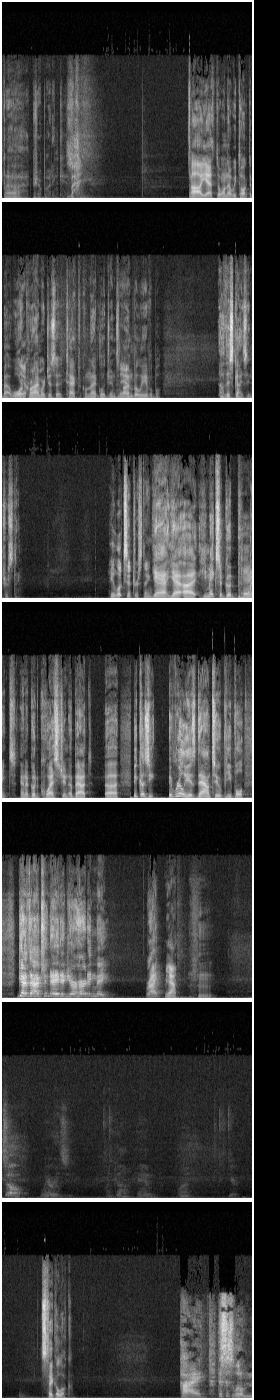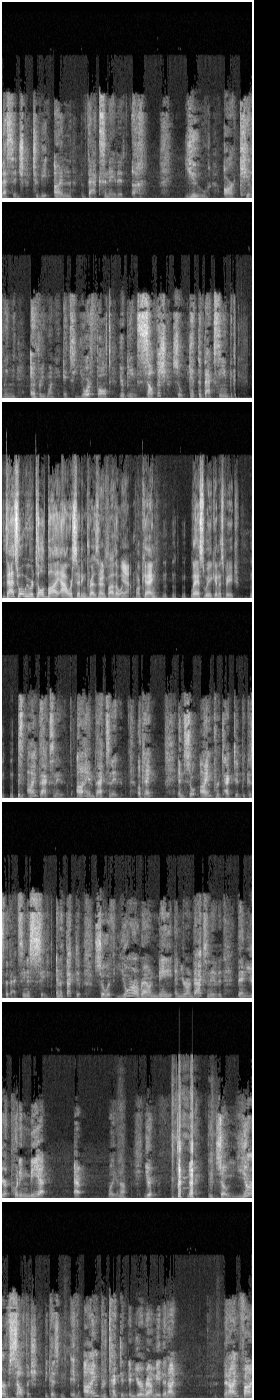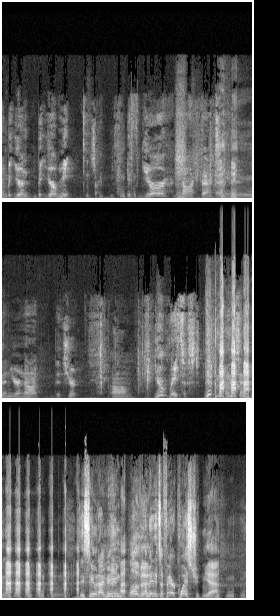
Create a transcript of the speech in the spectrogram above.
Uh, Joe Biden kiss. Oh, yes, the one that we talked about. War Yep. crime or just a tactical negligence. Yeah. Unbelievable. Oh, this guy's interesting. He looks interesting. Yeah, yeah. Uh, he makes a good point and a good question about uh, because he, it really is down to people get vaccinated. You're hurting me, right? Yeah. So where is he? I got him right here. Let's take a look. Hi, this is a little message to the unvaccinated. Ugh. You are killing everyone. It's your fault. You're being selfish, so get the vaccine because That's what we were told by our sitting president, by the way. yeah. Okay? Last week in a speech. Because I'm vaccinated. I am vaccinated. Okay? And so I'm protected because the vaccine is safe and effective. So if you're around me and you're unvaccinated, then you're putting me at, at well, you're not. You're, okay. So you're selfish because if I'm protected and you're around me, then I'm, then I'm fine. But you're, but you're me. Sorry. If you're not vaccinated, then you're not. It's your, um, you're racist. That's what I'm saying. Do you see what I mean? I love it. I mean, it's a fair question. Yeah.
